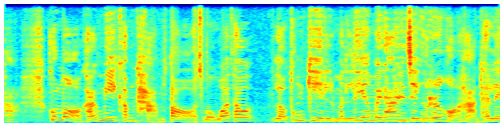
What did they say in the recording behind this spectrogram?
ค่ะ คุณหมอคะมีคำถามต่อ สมมติว่าถ้าเราต้องกินมันเลี่ยงไม่ได้จริงๆ เรื่องของอาหารทะเล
